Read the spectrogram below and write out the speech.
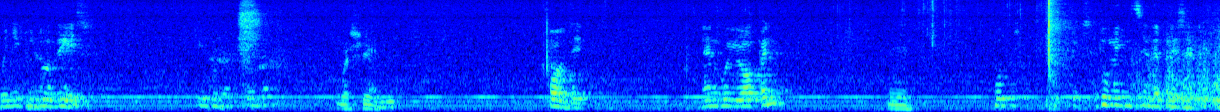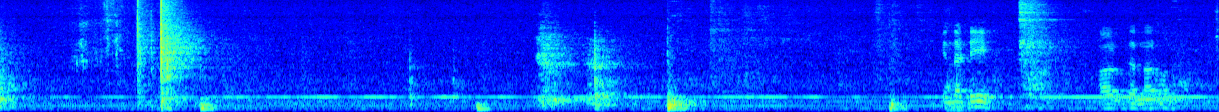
we need to do this. Machine. Fold it. Then we open, Mm. put two minutes in the freezer. In the day or the normal?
